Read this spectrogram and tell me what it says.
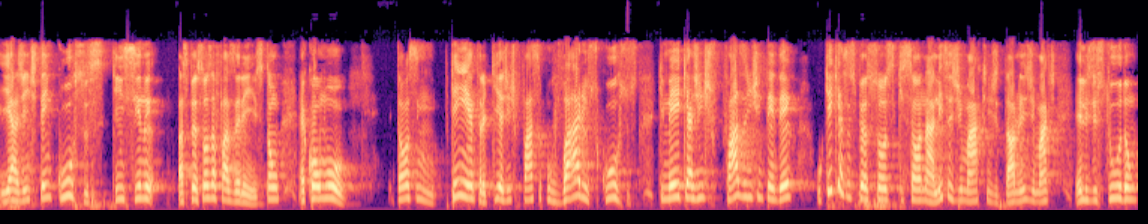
E a gente tem cursos que ensinam as pessoas a fazerem isso. Então, é como. Então, assim, quem entra aqui, a gente passa por vários cursos que meio que a gente faz a gente entender o que, que essas pessoas que são analistas de marketing digital, analistas de marketing, eles estudam,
